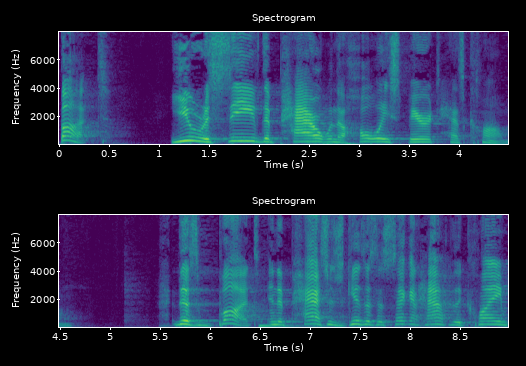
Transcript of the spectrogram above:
But you receive the power when the Holy Spirit has come. This but in the passage gives us the second half of the claim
